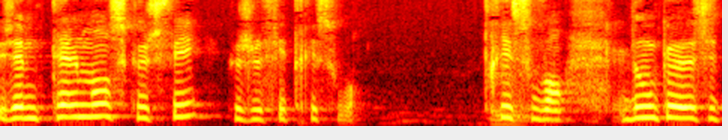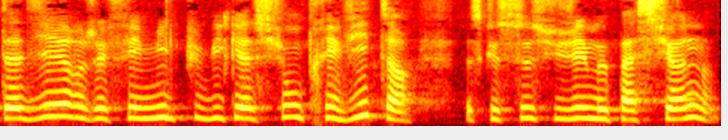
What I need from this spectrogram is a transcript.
j'aime tellement ce que je fais que je le fais très souvent, très mmh. souvent. Donc, euh, c'est-à-dire, j'ai fait 1000 publications très vite parce que ce sujet me passionne.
